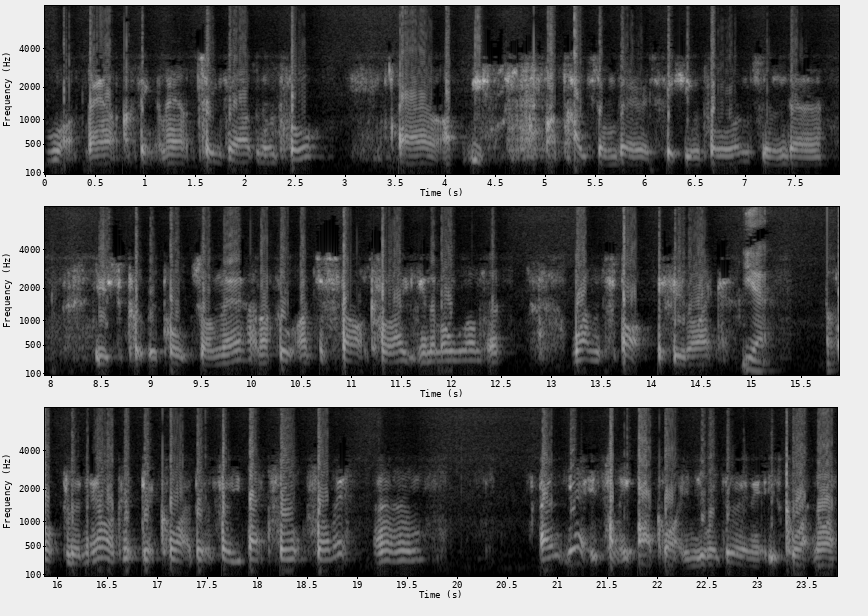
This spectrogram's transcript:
What about? I think about 2004. Uh, I, used, I post on various fishing forums and uh, used to put reports on there. And I thought I'd just start collating them all onto one spot, if you like Yeah. popular now. I get, get quite a bit of feedback for, from it. Um, and yeah, it's something I quite enjoy doing. It. It's quite nice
